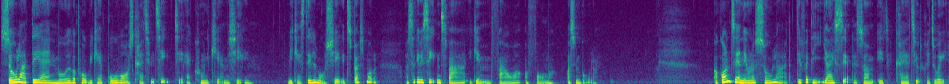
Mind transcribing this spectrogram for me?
Soul art det er en måde, hvorpå vi kan bruge vores kreativitet til at kommunikere med sjælen. Vi kan stille vores sjæl et spørgsmål, og så kan vi se den svare igennem farver og former og symboler. Og grunden til, at jeg nævner soul art, det er fordi, jeg ser det som et kreativt ritual.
